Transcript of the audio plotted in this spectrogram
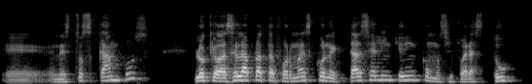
eh, en estos campos. Lo que va a hacer la plataforma es conectarse a LinkedIn como si fueras tú.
